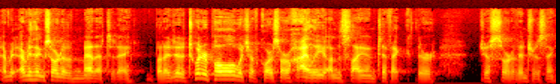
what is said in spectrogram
every, everything's sort of meta today, but I did a Twitter poll, which of course are highly unscientific. They're just sort of interesting.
